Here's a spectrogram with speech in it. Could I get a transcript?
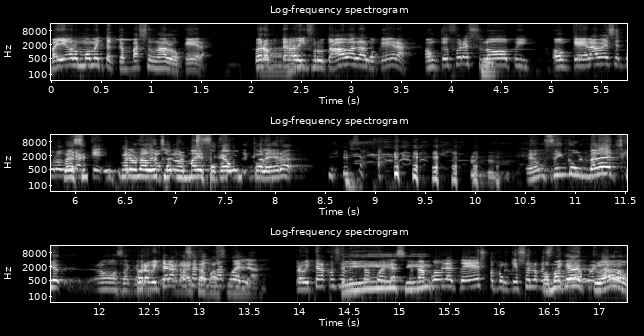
va a llegar un momento en que va a ser una loquera. Pero te la disfrutaba la loquera, aunque fuera sloppy, aunque él a veces tú lo pues vieras que. Era una lucha normal y sacaba una escalera es un single match que vamos a Pero viste la cosa que tú te acuerdas. Pero viste la cosa que tú te acuerdas. Sí. ¿Tú te acuerdas de eso? Porque eso es lo que Vamos se a quedar claro.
